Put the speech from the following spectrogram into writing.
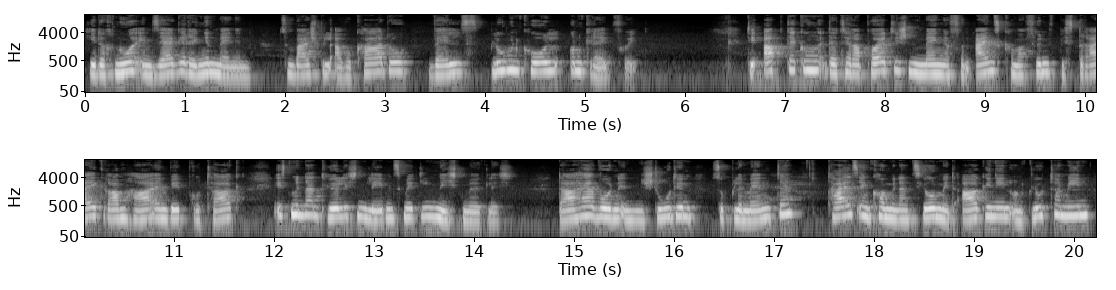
jedoch nur in sehr geringen Mengen, zum Beispiel Avocado, Wels, Blumenkohl und Grapefruit. Die Abdeckung der therapeutischen Menge von 1,5 bis 3 Gramm HMB pro Tag ist mit natürlichen Lebensmitteln nicht möglich. Daher wurden in den Studien Supplemente, teils in Kombination mit Arginin und Glutamin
